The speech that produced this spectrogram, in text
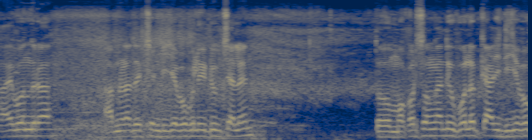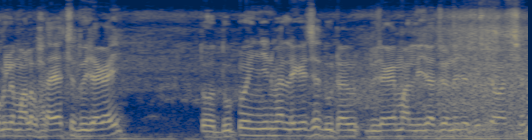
হাই বন্ধুরা, আপনারা দেখছেন ডিজে বকুল ইউটিউব চ্যানেল। তো মকর সংক্রান্তি উপলক্ষে আজ ডিজে বকুলের মাল ভাড়া যাচ্ছে দু জায়গায়। তো দুটো ইঞ্জিন ভ্যান লেগেছে, দুটা দু জায়গায় মাল নিয়ে যাওয়ার জন্য যে দেখতে পাচ্ছেন।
